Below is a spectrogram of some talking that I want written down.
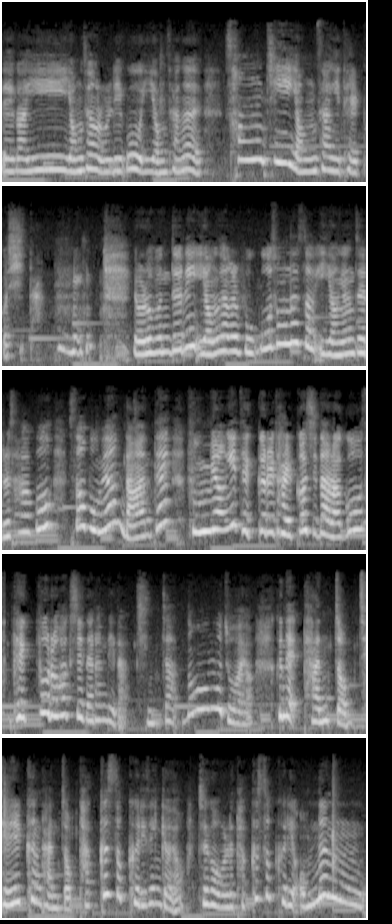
내가 이 영상을 올리고 이 영상은 성지 영상이 될 것이다. 여러분들이 이 영상을 보고 속눈썹 이 영양제를 사고 써보면 나한테 분명히 댓글을 달 것이다 라고 100% 확신을 합니다. 진짜 너무 좋아요. 근데 단점, 제일 큰 단점, 다크서클이 생겨요. 제가 원래 다크서클이 없는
